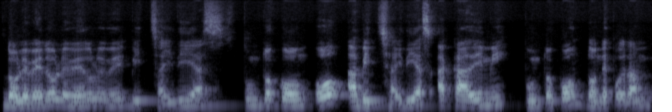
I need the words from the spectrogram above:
www.bitsideas.com o a bitsideasacademy.com, donde podrán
